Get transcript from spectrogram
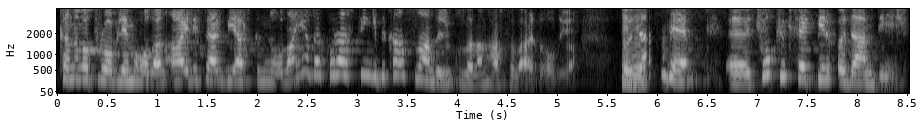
kanama problemi olan, ailesel bir yatkınlığı olan ya da koraspin gibi kan sulandırıcı kullanan hastalarda oluyor. Hı hı. Ödem de e, çok yüksek bir ödem değil.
